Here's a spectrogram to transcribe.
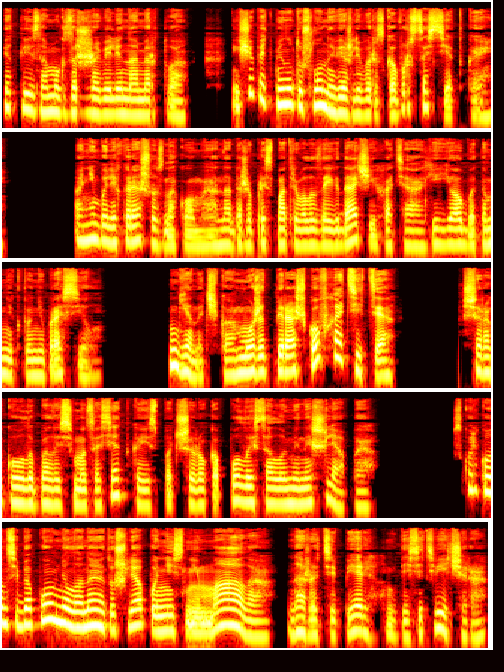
петли и замок заржавели намертво. Еще пять минут ушло на вежливый разговор с соседкой. Они были хорошо знакомы, она даже присматривала за их дачей, хотя ее об этом никто не просил. «Геночка, может, пирожков хотите?» Широко улыбалась ему соседка из-под широкополой соломенной шляпы. Сколько он себя помнил, она эту шляпу не снимала, даже теперь, в десять вечера.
